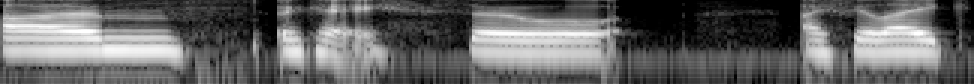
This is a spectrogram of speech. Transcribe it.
Um. Okay. So, I feel like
